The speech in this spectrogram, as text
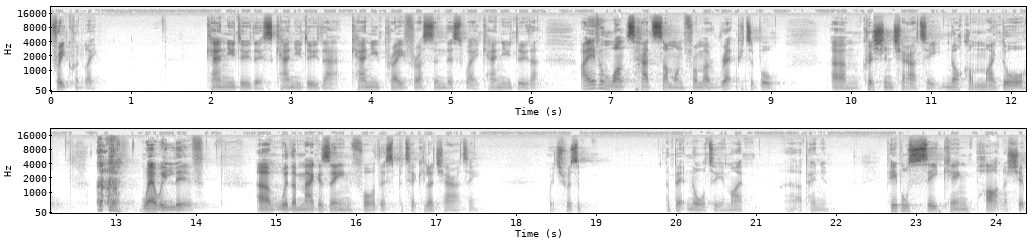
frequently. Can you do this? Can you do that? Can you pray for us in this way? Can you do that? I even once had someone from a reputable um, Christian charity knock on my door where we live um, with a magazine for this particular charity, which was a, a bit naughty in my uh, opinion people seeking partnership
